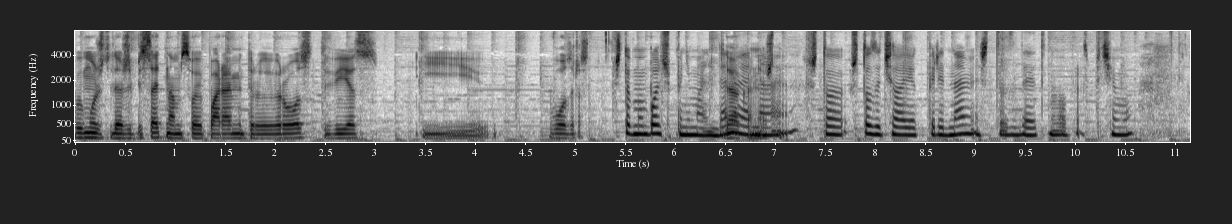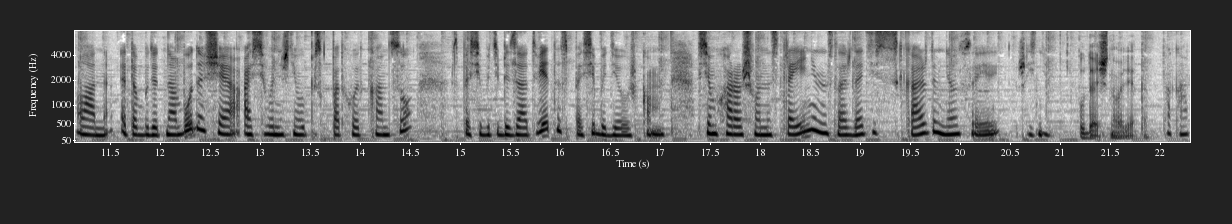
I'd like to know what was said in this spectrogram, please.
Вы можете даже писать нам свои параметры, рост, вес и возраст. Чтобы мы больше понимали, да, да наверное, конечно. что, что за человек перед нами, что задает на вопрос, почему. Ладно, это будет на будущее, а сегодняшний выпуск подходит к концу. Спасибо тебе за ответы, спасибо девушкам. Всем хорошего настроения, наслаждайтесь каждым днем своей жизни. Удачного лета. Пока.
